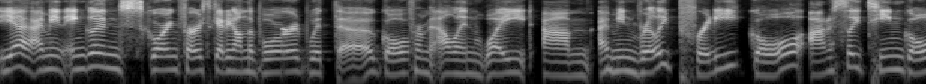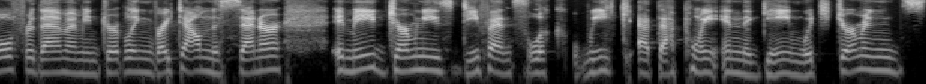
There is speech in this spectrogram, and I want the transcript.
yeah, I mean, England scoring first, getting on the board with the goal from Ellen White. Um, I mean, really pretty goal, honestly, team goal for them. I mean, dribbling right down the center. It made Germany's defense look weak at that point in the game, which Germans,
